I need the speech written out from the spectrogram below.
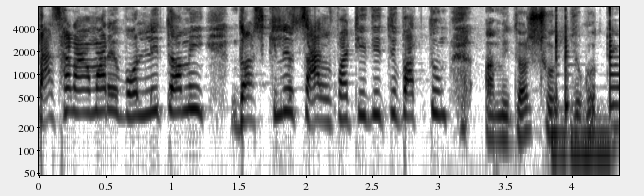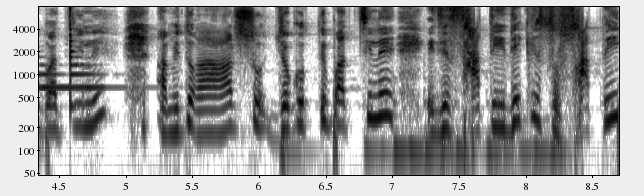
তাছাড়া আমারে বললি তো আমি দশ কিলো চাল পাঠিয়ে দিতে পারতুম। আমি তো আর সহ্য করতে পারছি না। আমি তো আর সহ্য করতে পারছি না। এই যে সাথী দেখেছ সাথী?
